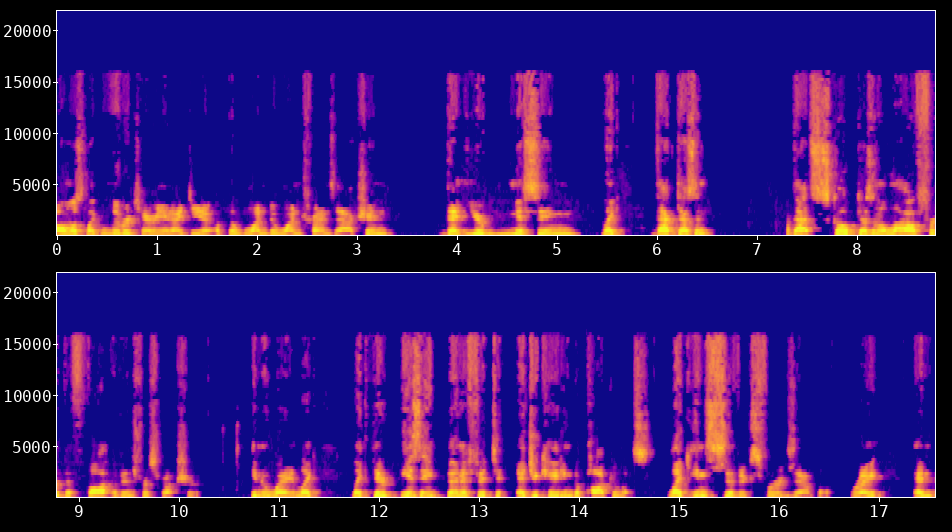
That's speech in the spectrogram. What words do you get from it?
almost like libertarian idea of the one-to-one transaction, that you're missing like that doesn't that scope doesn't allow for the thought of infrastructure in a way like like there is a benefit to educating the populace, like in civics, for example, right? And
